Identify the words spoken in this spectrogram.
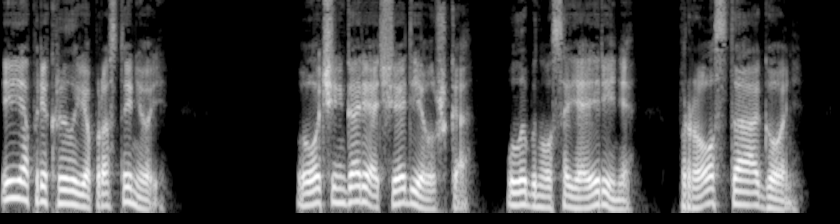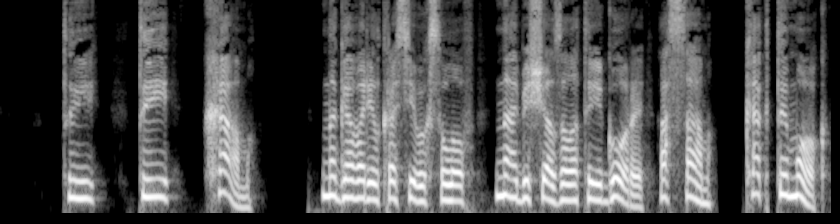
и я прикрыл ее простыней. «Очень горячая девушка», — улыбнулся я Ирине. «Просто огонь». «Ты... ты... хам!» Наговорил красивых слов, наобещал золотые горы, а сам... Как ты мог?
